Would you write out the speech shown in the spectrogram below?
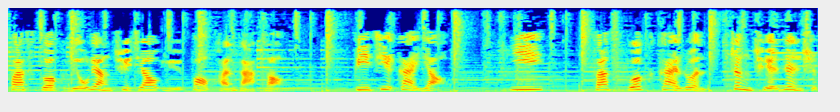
Facebook 流量聚焦与爆款打造？笔记概要：一。Facebook 概论：正确认识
